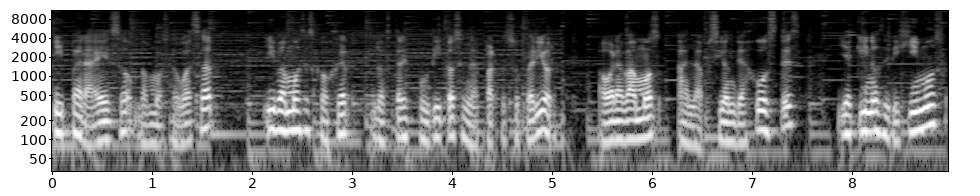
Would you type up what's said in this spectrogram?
Y para eso vamos a WhatsApp y vamos a escoger los tres puntitos en la parte superior. Ahora vamos a la opción de ajustes y aquí nos dirigimos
